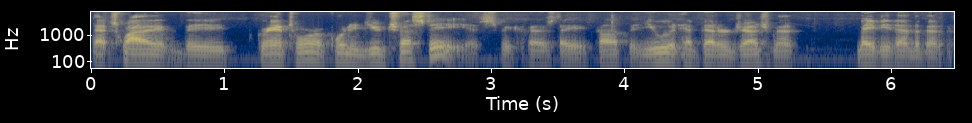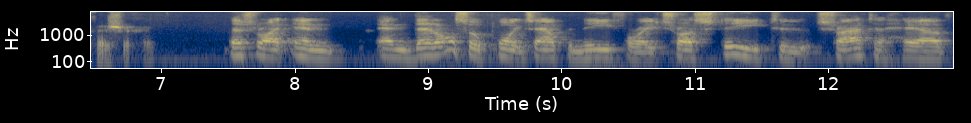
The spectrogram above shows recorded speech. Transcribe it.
that's why the grantor appointed you trustee is because they thought that you would have better judgment maybe than the beneficiary. That's right, and and that also points out the need for a trustee to try to have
